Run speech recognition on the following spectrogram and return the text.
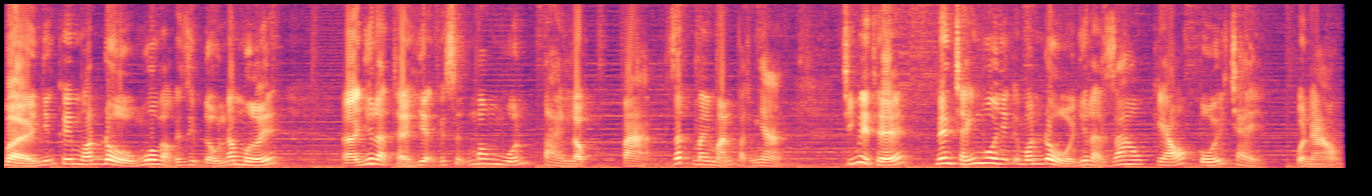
Bởi những cái món đồ mua vào cái dịp đầu năm mới à, như là thể hiện cái sự mong muốn tài lộc và rất may mắn vào trong nhà. Chính vì thế nên tránh mua những cái món đồ như là dao kéo cối chày quần áo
